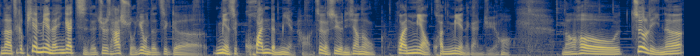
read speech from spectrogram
那这个片面呢，应该指的就是它所用的这个面是宽的面哈，这个是有点像那种官庙宽面的感觉哈。然后这里呢，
